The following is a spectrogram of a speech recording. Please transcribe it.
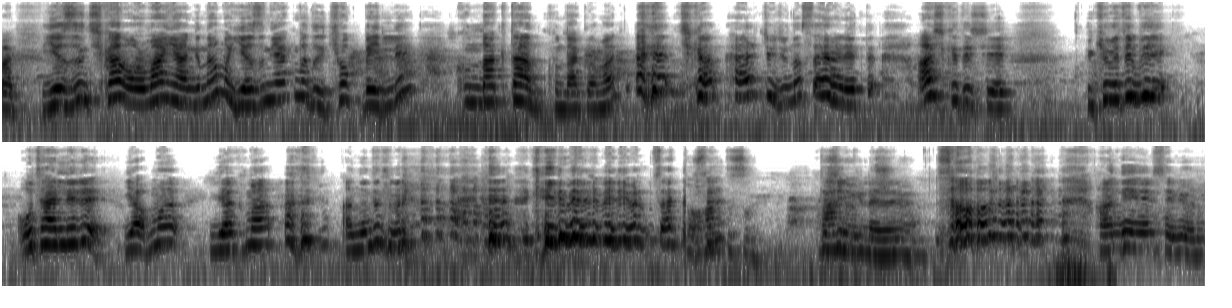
Bak yazın çıkan orman yangını ama yazın yakmadığı çok belli. Kundaktan kundaklamak çıkan her çocuğuna sen öğrettin aşk ateşi. Hükümete bir otelleri yapma yakma anladın mı? Kelimeleri veriyorum sen. Haklısın. Ben Teşekkür ederim. Sağ ol. Hande Yener'i seviyorum.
